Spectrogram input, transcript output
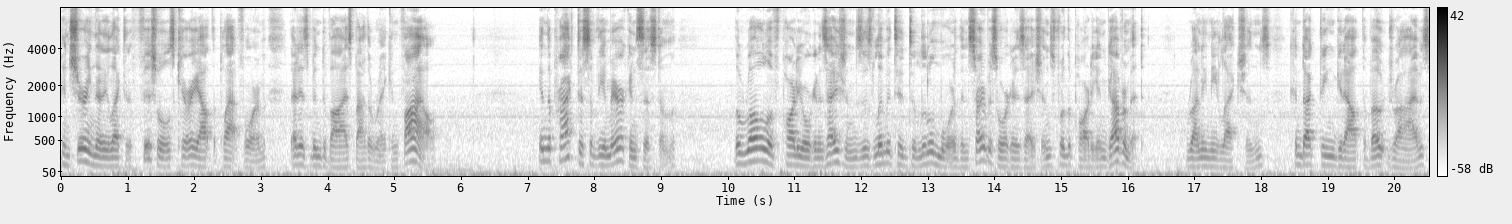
ensuring that elected officials carry out the platform that has been devised by the rank and file. In the practice of the American system, the role of party organizations is limited to little more than service organizations for the party in government, running elections, conducting get out the vote drives,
